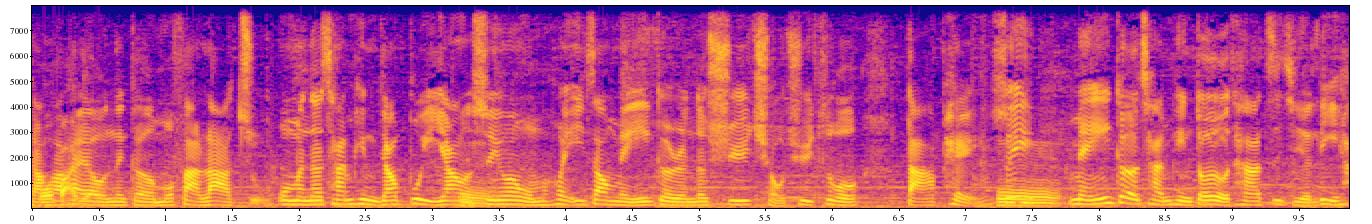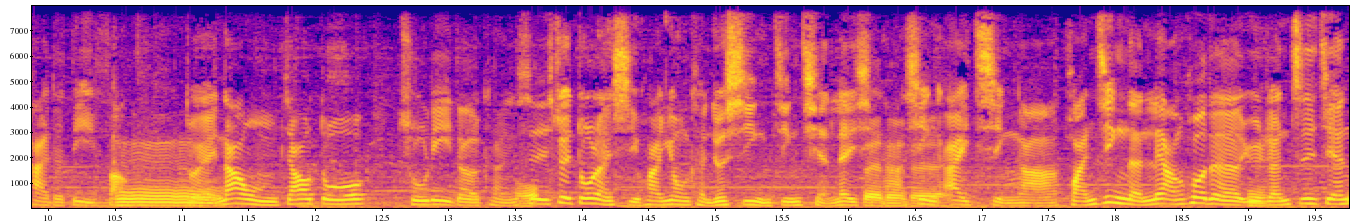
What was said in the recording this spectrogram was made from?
然后还有那个魔法蜡烛。我们的产品比较不一样的是，嗯因为我们会依照每一个人的需求去做搭配，所以嗯每一个产品都有它自己的厉害的地方。嗯。对，那我们比较多处理的可能哦。是最多人喜欢用，可能就吸引金钱类型啊，吸引爱情啊，环境能量或者与人之间、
